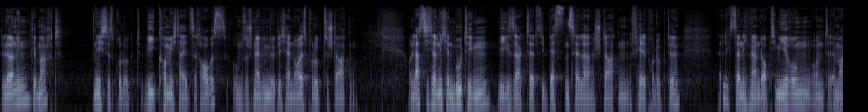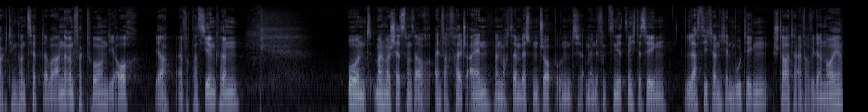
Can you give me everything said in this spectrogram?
Learning gemacht, nächstes Produkt. Wie komme ich da jetzt raus, um so schnell wie möglich ein neues Produkt zu starten? Und lass dich da nicht entmutigen. Wie gesagt, selbst die besten Seller starten Fail-Produkte. Da liegt es dann nicht mehr an der Optimierung und äh, Marketingkonzept, aber anderen Faktoren, die auch ja, einfach passieren können. Und manchmal schätzt man es auch einfach falsch ein. Man macht seinen besten Job und am Ende funktioniert es nicht. Deswegen lass dich da nicht entmutigen, starte einfach wieder neu.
